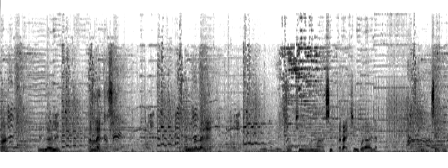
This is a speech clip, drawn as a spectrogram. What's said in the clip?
มาเรื่อยๆเลยนั่นแหละเออนั่นแหละอืมตัวคิวไม่มาสิบก็ได้คิวก็ได้เนี่ยมาสิบนะ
